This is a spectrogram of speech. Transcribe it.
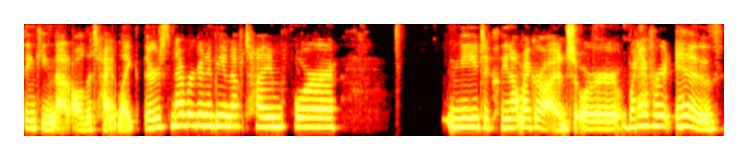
thinking that all the time. Like, there's never going to be enough time for me to clean out my garage or whatever it is.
